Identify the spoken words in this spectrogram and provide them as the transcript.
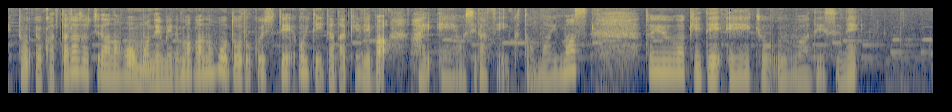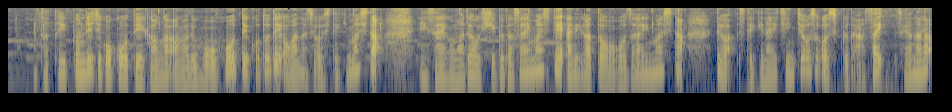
ーと、よかったらそちらの方もねメルマガの方登録しておいていただければはい、え、お知らせいくと思います。というわけで、え今日はですねたった1分で自己肯定感が上がる方法ということでお話をしてきました、えー、最後までお聴きくださいましてありがとうございました。では素敵な一日をお過ごしください。さようなら。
